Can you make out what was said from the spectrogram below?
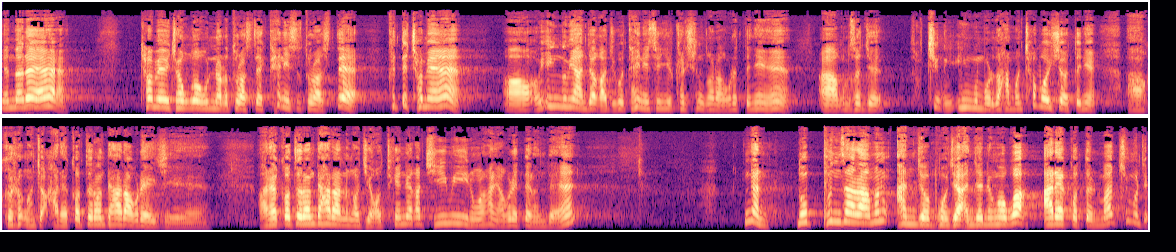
옛날에 처음에 정부가 우리나라 들어왔을 때 테니스 들어왔을 때 그때 처음에 어, 임금이 앉아가지고 테니스 이렇게 치는 거라고 그랬더니 아 그러면서 이제 임금으로도 한번 쳐보시었더니 아 그런 건 저 아래 것들한테 하라고 그래야지 아래 것들한테 하라는 거지 어떻게 내가 짐이 이런 걸 하냐고 그랬다는데 그러니까 높은 사람은 앉아보자 앉아있는 거고 아래 것들만 춤을 춰.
